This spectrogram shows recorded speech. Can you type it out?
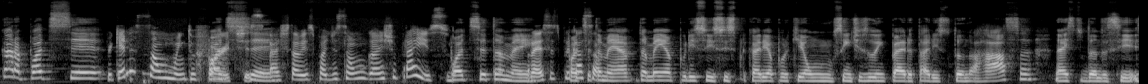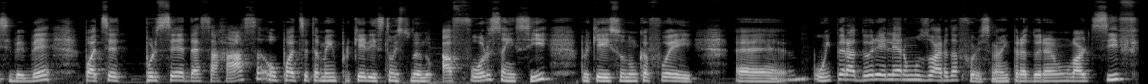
cara, pode ser. Porque eles são muito Pode fortes. ser. Acho que talvez pode ser um gancho pra isso. Pode ser também. Pra essa Pode ser explicação. também. É, também é por isso isso explicaria porque um cientista do Império estaria estudando a raça, né? Estudando esse, esse bebê. Pode ser por ser dessa raça, ou pode ser também porque eles estão estudando a força em si, porque isso nunca foi. é, O Imperador, ele era um usuário da força, né? O Imperador era um Lord Sith,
